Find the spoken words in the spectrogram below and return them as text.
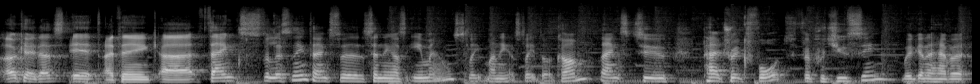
Okay, that's it, I think. Uh, thanks for listening. Thanks for sending us emails, slatemoney at slate.com. Thanks to Patrick Fort for producing. We're going to have a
